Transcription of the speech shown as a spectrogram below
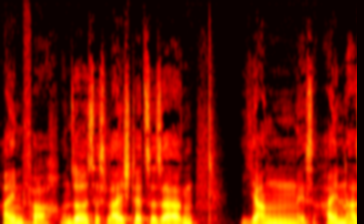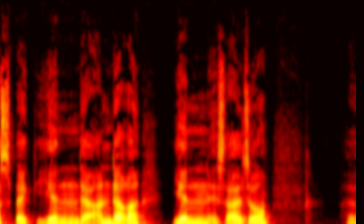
einfach. Und so ist es leichter zu sagen, Yang ist ein Aspekt, Yin der andere. Yin ist also äh,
